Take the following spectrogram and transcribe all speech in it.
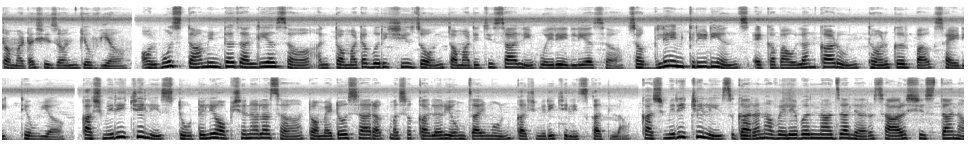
टोमाटां शिजोवन घेवया ऑलमोस्ट धा मिनटां जाल्ली आसा आनी टोमाटां बरी शिजोवन टोमाटाची साली वयर येयल्ली आसा सगळे इन्ग्रेडियंट्स एका बावलान काडून थंड करपाक सायडीक ठेवया. काश्मीरी चिलीज टोटली ऑप्शनल आसा टोमॅटो साराक मातसो कलर येवंक जाय म्हूण काश्मीरी चिलीज घातला. काश्मीरी चिलीज घरान अवेलेबल ना जाल्यार सार शिजताना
